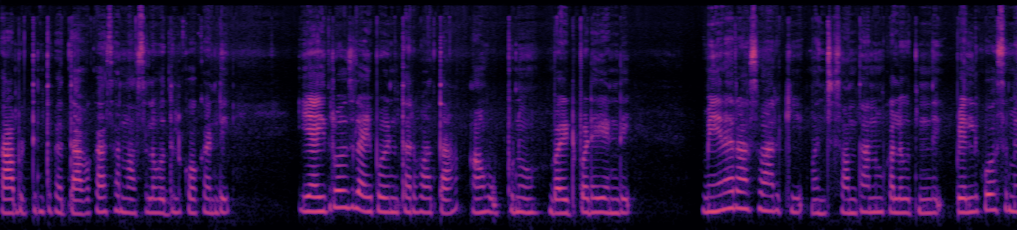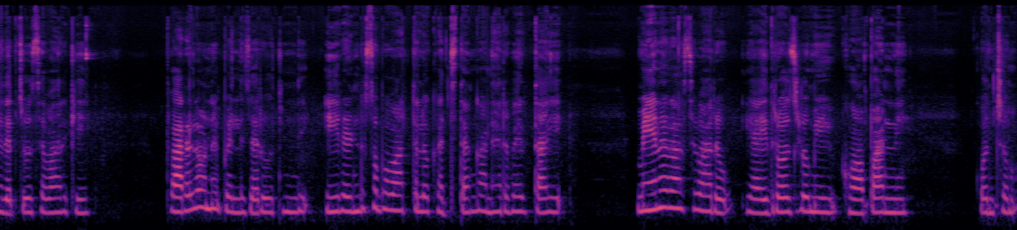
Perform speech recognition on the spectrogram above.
కాబట్టి ఇంత పెద్ద అవకాశాన్ని అసలు వదులుకోకండి. ఈ ఐదు రోజులు అయిపోయిన తర్వాత ఆ ఉప్పును బయటపడేయండి. మీనరాశి వారికి మంచి సంతానం కలుగుతుంది. పెళ్ళి కోసం ఎదురు చూసే వారికి త్వరలోనే పెళ్ళి జరుగుతుంది. ఈ రెండు శుభవార్తలు ఖచ్చితంగా నెరవేరుతాయి. మీనరాశి వారు ఈ ఐదు రోజులు మీ కోపాన్ని కొంచెం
